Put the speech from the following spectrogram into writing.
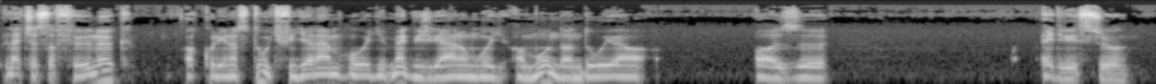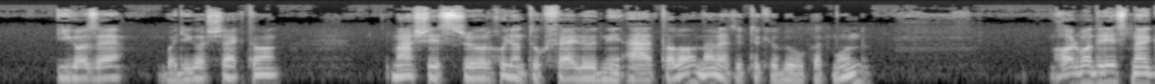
lecsesz a főnök, akkor én azt úgy figyelem, hogy megvizsgálom, hogy a mondandója az egyrésztről igaz-e, vagy igazságtalan, másrésztről hogyan tudok fejlődni általa, mert lehet, hogy tök jó dolgokat mond. Harmadrészt meg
